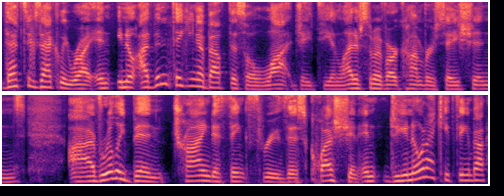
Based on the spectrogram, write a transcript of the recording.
That's exactly right. And, you know, I've been thinking about this a lot, JT, in light of some of our conversations. I've really been trying to think through this question. And do you know what I keep thinking about?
